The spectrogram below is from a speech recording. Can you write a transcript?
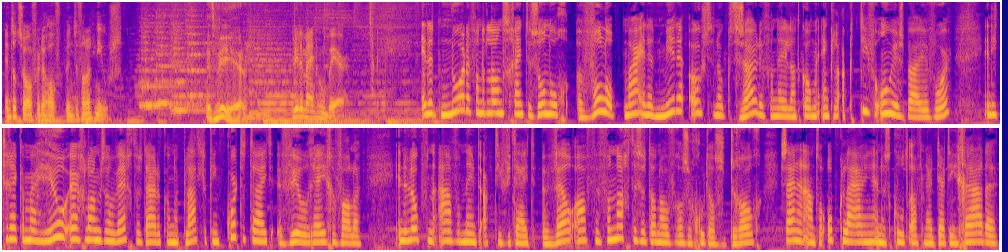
En tot zover de hoofdpunten van het nieuws. Het weer. Willemijn Hubert. In het noorden van het land schijnt de zon nog volop. Maar in het midden, oosten en ook zuiden van Nederland... komen enkele actieve onweersbuien voor. En die trekken maar heel erg langzaam weg. Dus daardoor kan er plaatselijk in korte tijd veel regen vallen. In de loop van de avond neemt de activiteit wel af. En vannacht is het dan overal zo goed als droog. zijn een aantal opklaringen en het koelt af naar 13 graden.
